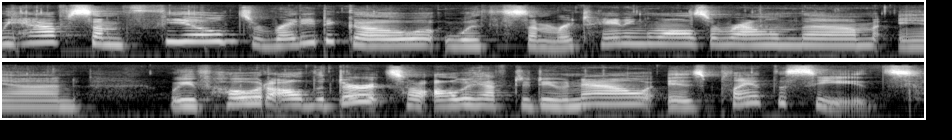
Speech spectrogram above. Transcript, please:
We have some fields ready to go with some retaining walls around them and we've hoed all the dirt so all we have to do now is plant the seeds.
